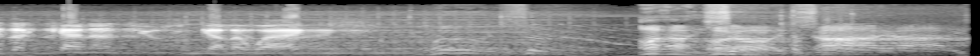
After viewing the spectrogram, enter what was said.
Ready the cannons, you scalawags. Aye, aye,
